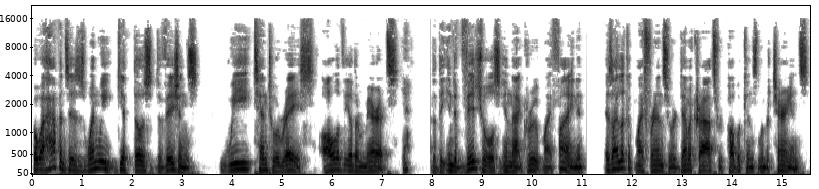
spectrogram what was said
But what happens is, is when we get those divisions, we tend to erase all of the other merits Yeah. that the individuals in that group might find. And as I look at my friends who are Democrats, Republicans, Libertarians,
